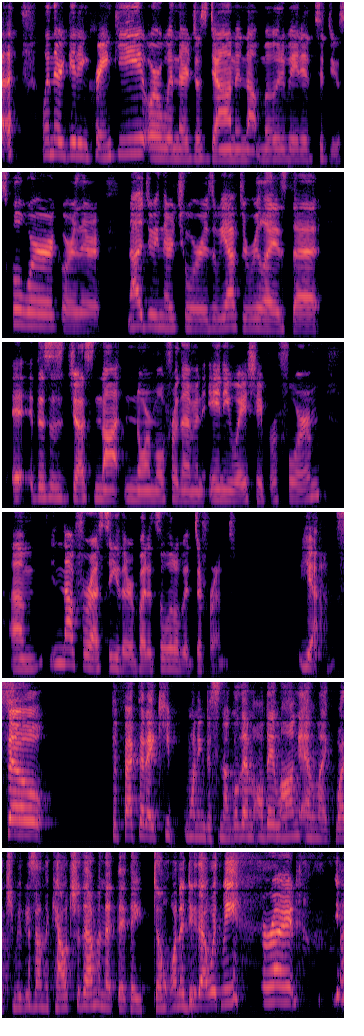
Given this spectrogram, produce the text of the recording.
when they're getting cranky or when they're just down and not motivated to do schoolwork or they're not doing their chores we have to realize that it, this is just not normal for them in any way shape or form um, not for us either, but it's a little bit different. Yeah. So the fact that I keep wanting to snuggle them all day long and like watch movies on the couch with them and that they, they don't want to do that with me. Right. yeah.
